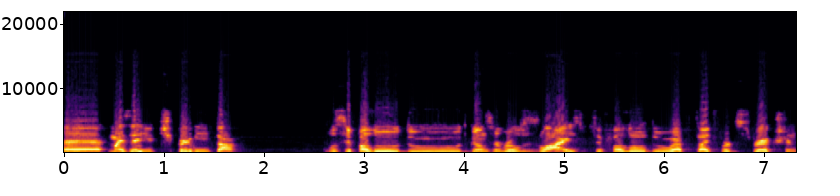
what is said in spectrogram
É, mas aí te perguntar, você falou do Guns N' Roses Lies, você falou do Appetite for Destruction,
